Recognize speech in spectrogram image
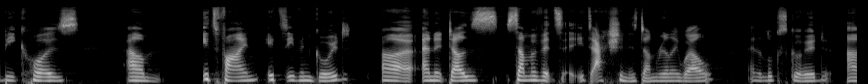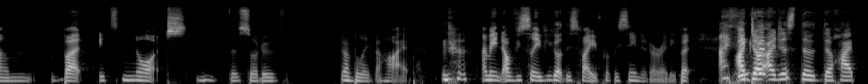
because um, it's fine. It's even good, uh, and it does some of its its action is done really well, and it looks good. Um, but it's not the sort of don't believe the hype. I mean, obviously, if you got this far, you've probably seen it already. But I I don't. that- I just the the hype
